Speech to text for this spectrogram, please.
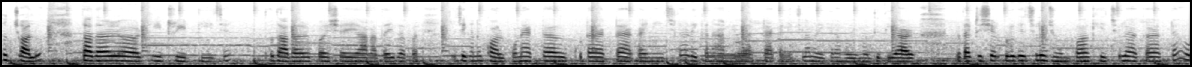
তো চলো, দাদার আর কি ট্রিট দিয়েছে? তো দাদার পয়সায় আলাদাই ব্যাপার। তো যেখানে কল্পনা একটা গোটা একটা একাই নিয়েছিল, আর এখানে আমিও একটা একা নিয়েছিলাম, আর এখানে মধ্যে দিয়ে আর দাদা একটা শেয়ার করে গেছিল ঝুম্পা খেয়েছিলো একা একটা ও।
